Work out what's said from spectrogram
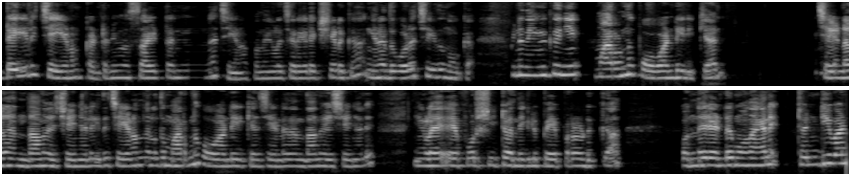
ഡെയിലി ചെയ്യണം. കണ്ടിന്യൂസ് ആയിട്ട് തന്നെ ചെയ്യണം. അപ്പോൾ നിങ്ങൾ ചെറിയ ലക്ഷ്യം എടുക്കുക. ഇങ്ങനെ അതുപോലെ ചെയ്ത് നോക്കുക. പിന്നെ നിങ്ങൾക്ക് ഇനി മറന്നു പോവാണ്ടിരിക്കാൻ ചെയ്യേണ്ടത് എന്താണെന്ന് വെച്ച് കഴിഞ്ഞാൽ ഇത് ചെയ്യണം എന്നുള്ളത് മറന്നു പോകാണ്ടിരിക്കുക ചെയ്യേണ്ടത് എന്താണെന്ന് വെച്ച് കഴിഞ്ഞാൽ നിങ്ങൾ എ ഫോർ ഷീറ്റോ എന്തെങ്കിലും പേപ്പറോ എടുക്കുക. ഒന്ന് രണ്ട് മൂന്ന് അങ്ങനെ ട്വന്റി വൺ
